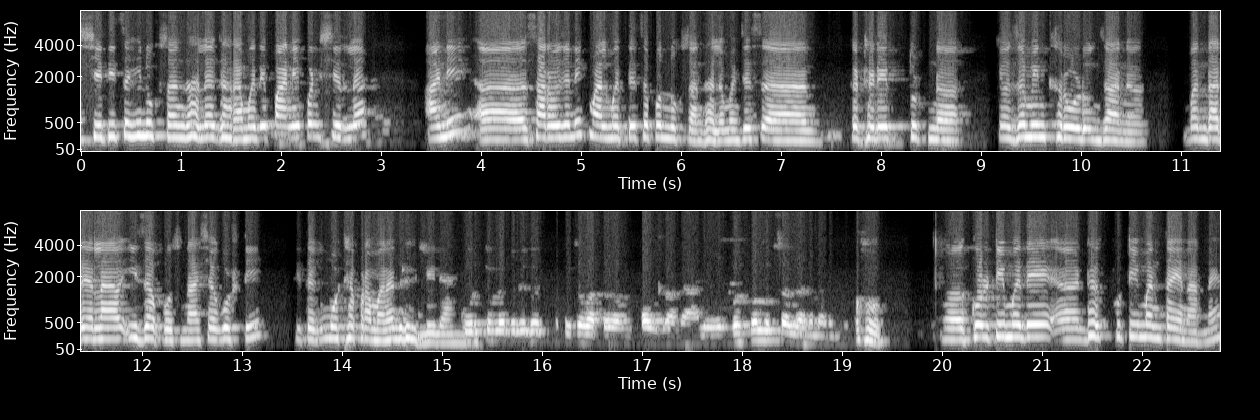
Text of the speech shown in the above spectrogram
शेतीचंही नुकसान झालं घरामध्ये पाणी पण शिरलं आणि सार्वजनिक मालमत्तेचं पण नुकसान झालं. म्हणजे कठडे तुटणं किंवा जमीन खरवडून जाणं बंधाऱ्याला इजा पोचणं अशा गोष्टी तिथं मोठ्या प्रमाणात कोर्टीमध्ये ढगफुटीचं वातावरण पाऊस झाला आणि भरपूर नुकसान झालं मॅडम. हो. कोर्टीमध्ये ढगफुटी म्हणता येणार नाही.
